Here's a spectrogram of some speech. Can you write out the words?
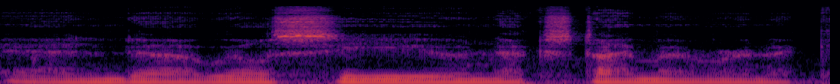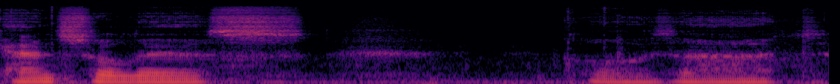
and uh, we'll see you next time. And we're going to cancel this, close that.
